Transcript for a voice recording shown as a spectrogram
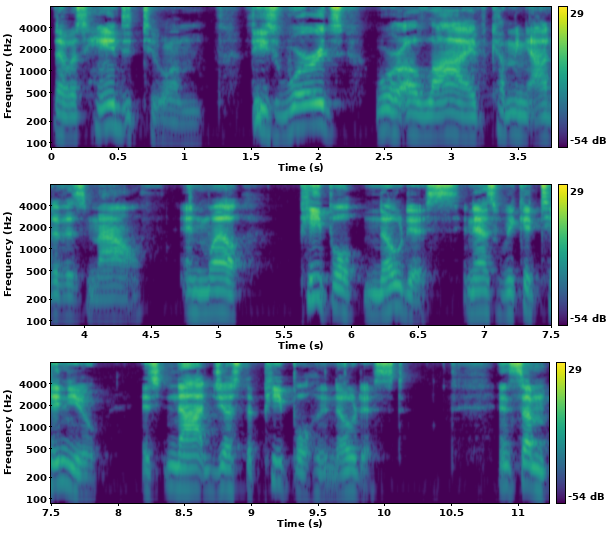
that was handed to him. These words were alive coming out of his mouth. And well, people notice. And as we continue, it's not just the people who noticed. In some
